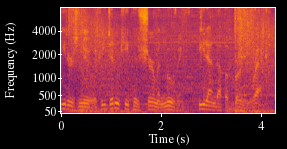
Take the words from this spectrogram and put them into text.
Peters knew if he didn't keep his Sherman moving, he'd end up a burning wreck.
